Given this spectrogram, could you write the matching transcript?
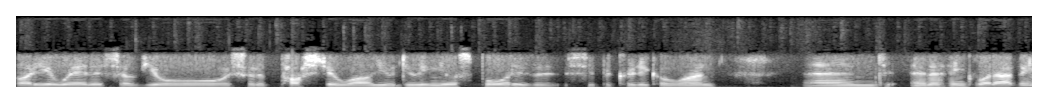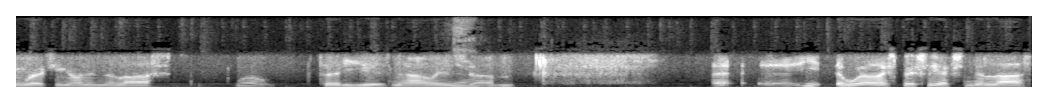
Body awareness of your sort of posture while you're doing your sport is a super critical one. And and I think what I've been working on in the last well 30 years now is Yeah. um, uh, uh, well, especially actually in the last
